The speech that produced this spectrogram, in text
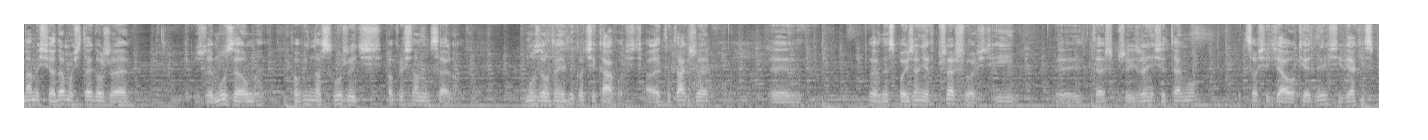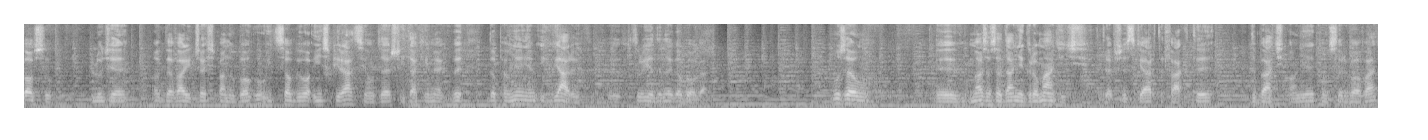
mamy świadomość tego, że, że muzeum powinno służyć określonym celom. Muzeum to nie tylko ciekawość, ale to także y, pewne spojrzenie w przeszłość i y, też przyjrzenie się temu, co się działo kiedyś i w jaki sposób ludzie oddawali cześć Panu Bogu i co było inspiracją też i takim jakby dopełnieniem ich wiary trójjedynego Boga. Muzeum y, ma za zadanie gromadzić te wszystkie artefakty, dbać o nie, konserwować,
